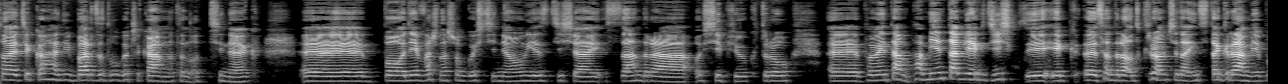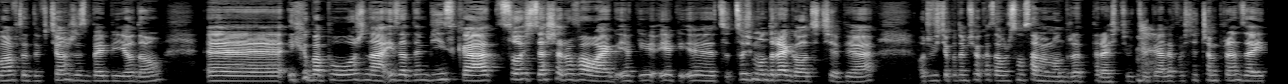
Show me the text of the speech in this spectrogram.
Słuchajcie, kochani, bardzo długo czekałam na ten odcinek, yy, ponieważ naszą gościnią jest dzisiaj Sandra Osipiu, którą yy, pamiętam, pamiętam jak dziś, yy, jak Sandra odkryłam Cię na Instagramie, byłam wtedy w ciąży z Baby Jodą i chyba położna Iza Dębińska coś zaszerowała, jak, jak, jak, co- coś mądrego od Ciebie. Oczywiście potem się okazało, że są same mądre treści u Ciebie, ale właśnie czym prędzej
